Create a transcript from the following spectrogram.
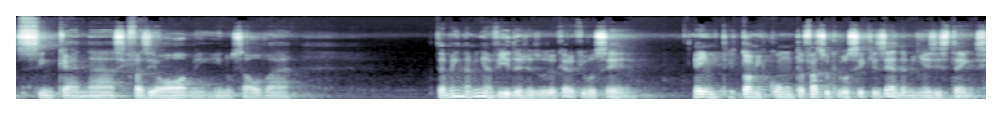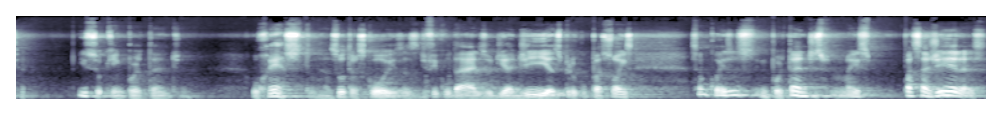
se encarnar, se fazer homem e nos salvar. Também na minha vida, Jesus, eu quero que você entre, tome conta, faça o que você quiser da minha existência. Isso é o que é importante. O resto, as outras coisas, as dificuldades, o dia a dia, as preocupações, são coisas importantes, mas passageiras,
